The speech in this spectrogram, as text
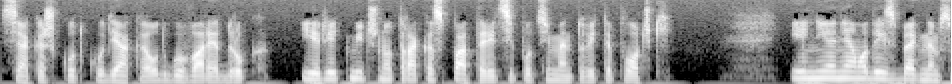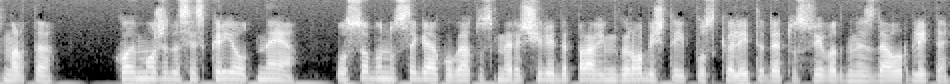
Сякаш куткодяка отговаря друг и ритмично трака с патерици по циментовите плочки. И ние няма да избегнем смъртта. Кой може да се скрие от нея? Особено сега, когато сме решили да правим гробища и по скалите, дето свиват гнезда орлите.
